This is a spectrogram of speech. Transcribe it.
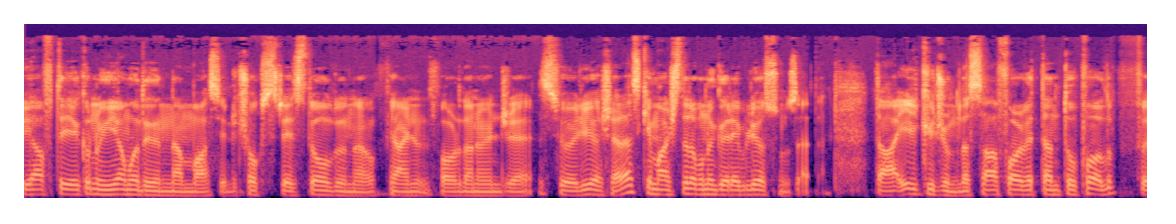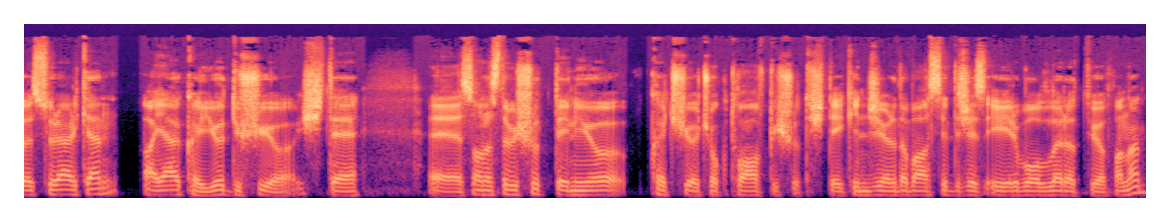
Bir haftaya yakın uyuyamadığından bahsediyor. Çok stresli olduğunu Final Four'dan önce söylüyor Şaras ki maçta da bunu görebiliyorsunuz zaten. Daha ilk hücumda sağ forvetten topu alıp e, sürerken ayağa kayıyor, düşüyor. İşte e, sonrasında bir şut deniyor, kaçıyor. Çok tuhaf bir şut. İşte ikinci yarıda bahsedeceğiz. Airball'lar atıyor falan.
